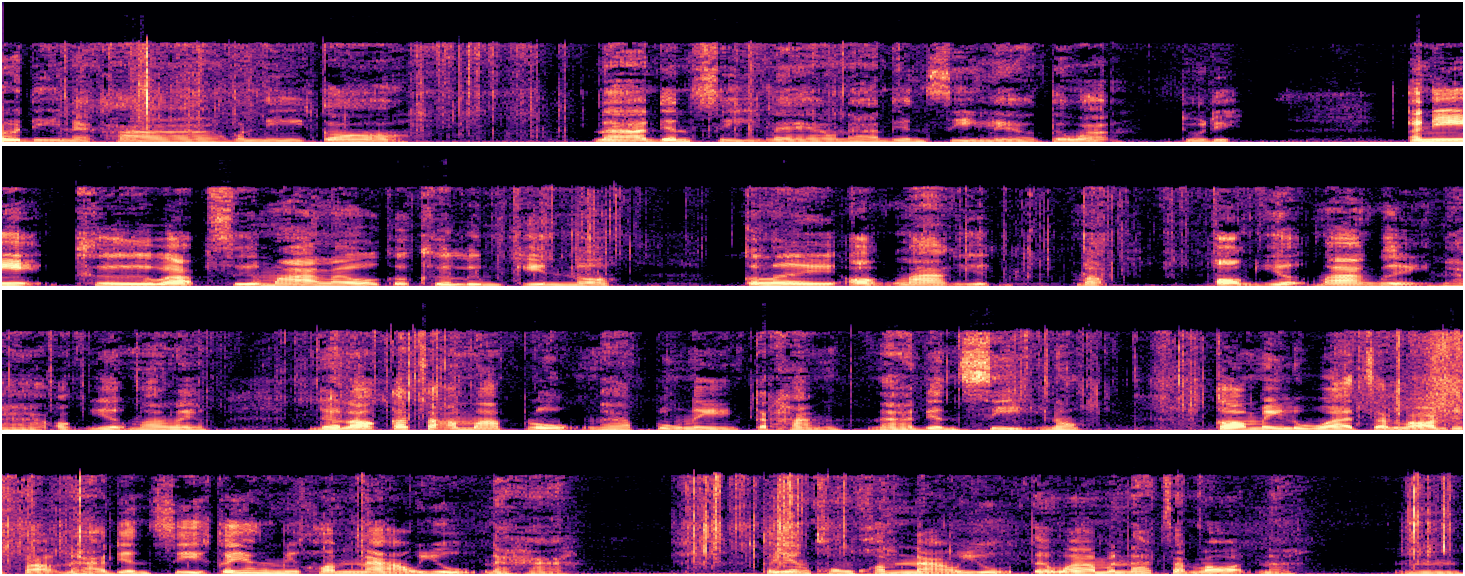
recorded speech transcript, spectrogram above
สวัสดีนะคะ วันนี้ก็นะเดือนสี่แล้วนะคะเดือนสี่แล้วแต่ว่าดูดิ อันนี้คือแบบซื้อมาแล้วก็คือลืมกินเนาะก็เลยออกรากเยอะแบบออกเยอะมากเลยนะออกเยอะมากเลย เดี๋ยวเราก็จะเอามาปลูกนะคะปลูกในกระถางนะคะเดือนสี่เนาะก็ไม่รู้ว่าจะรอดหรือเปล่านะคะ เดือนสี่ก็ยังมีความหนาวอยู่นะคะ ก็ยังคงความหนาวอยู่ แต่ว่ามันน่าจะรอดนะ อืม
